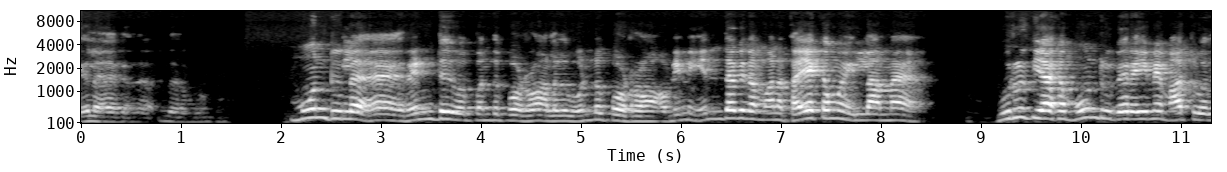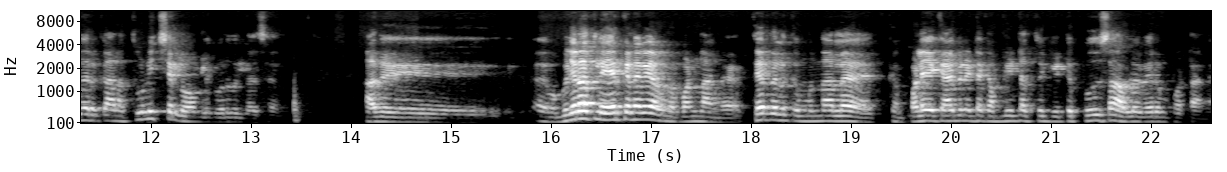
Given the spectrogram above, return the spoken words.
இதுல மூன்றுல ரெண்டு பந்து போடுறோம் அல்லது ஒன்னு போடுறோம் அப்படின்னு எந்த விதமான தயக்கமும் இல்லாம உறுதியாக மூன்று பேரையுமே மாற்றுவதற்கான துணிச்சல் உங்களுக்கு வருது இல்லை சார். அது குஜராத்ல ஏற்கனவே அவங்க பண்ணாங்க. தேர்தலுக்கு முன்னால பழைய கேபினெட்டை கம்ப்ளீட்டா தூக்கிட்டு புதுசா அவ்வளவு பேரும் போட்டாங்க.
